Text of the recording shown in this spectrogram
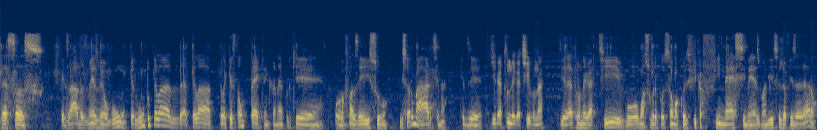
dessas pesadas mesmo em algum? Pergunto pela, pela, pela questão técnica, né? Porque pô, fazer isso, isso era uma arte, né? Quer dizer. Direto no negativo, né? Direto no negativo, ou uma sobreposição, uma coisa que fica finesse mesmo ali, vocês já fizeram?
